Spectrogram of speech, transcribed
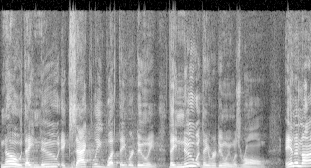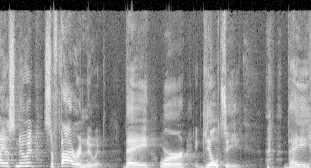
No, they knew exactly what they were doing. They knew what they were doing was wrong. Ananias knew it, Sapphira knew it. They were guilty. They,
